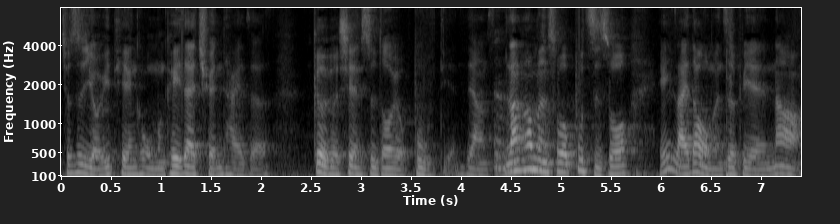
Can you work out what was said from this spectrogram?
就是有一天我们可以在全台的各个县市都有布点这样子，嗯让他们说不止说，哎，来到我们这边，那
